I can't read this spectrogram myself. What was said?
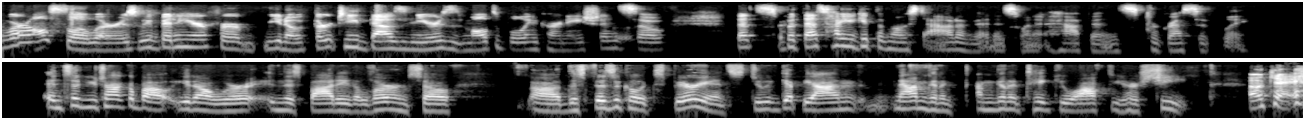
we're all slow learners. We've been here for you know thirteen thousand years and multiple incarnations. So that's but that's how you get the most out of it is when it happens progressively. And so you talk about, you know, we're in this body to learn. So uh, this physical experience, do we get beyond? Now I'm gonna I'm gonna take you off your sheet. Okay.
